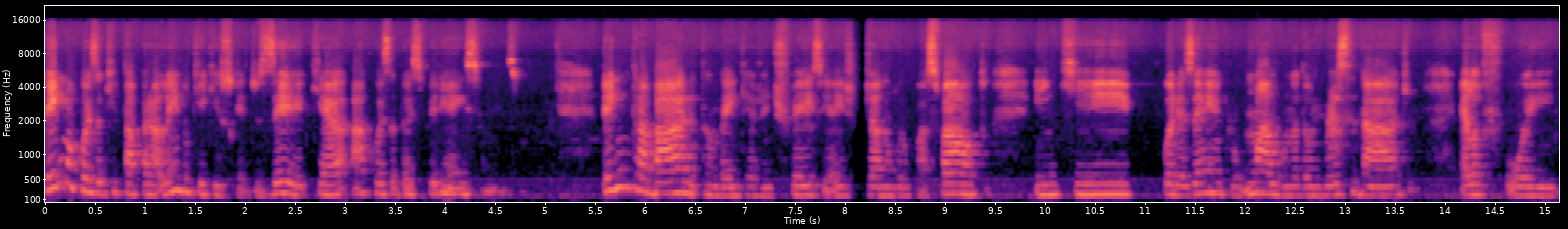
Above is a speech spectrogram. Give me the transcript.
tem uma coisa que está para além do que, que isso quer dizer, que é a coisa da experiência mesmo. Tem um trabalho também que a gente fez, e aí já no Grupo Asfalto, em que, por exemplo, uma aluna da universidade, ela foi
